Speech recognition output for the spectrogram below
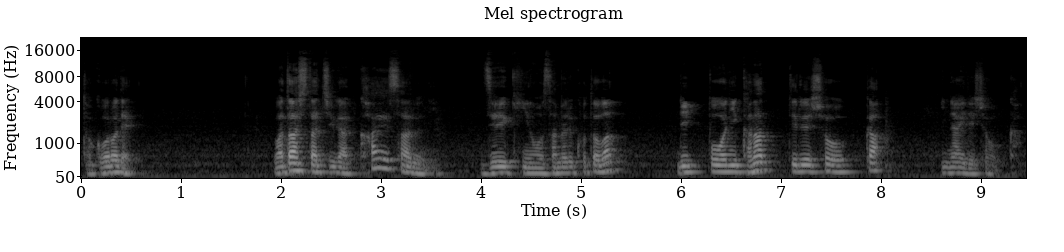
ところで私たちがカエサルに税金を納めることは立法にかなっているでしょうかいないでしょうか。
